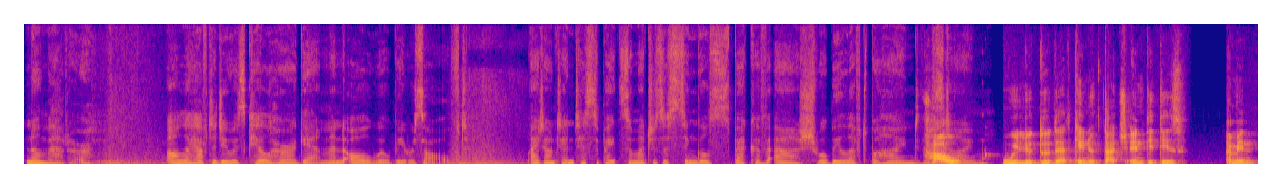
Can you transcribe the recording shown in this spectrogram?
No matter. All I have to do is kill her again, and all will be resolved. I don't anticipate so much as a single speck of ash will be left behind this How time. will you do that? Can you touch entities? I mean,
